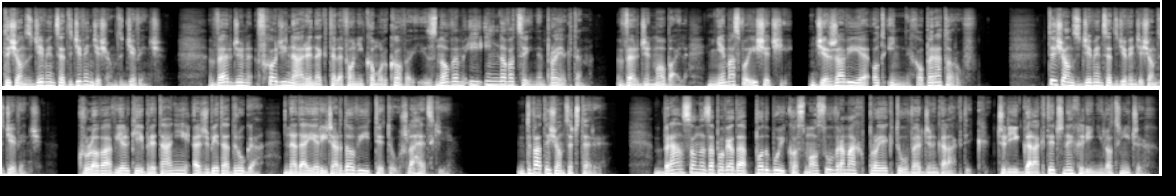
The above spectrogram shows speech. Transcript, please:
1999. Virgin wchodzi na rynek telefonii komórkowej z nowym i innowacyjnym projektem. Virgin Mobile nie ma swojej sieci, dzierżawi je od innych operatorów. 1999. Królowa Wielkiej Brytanii Elżbieta II nadaje Richardowi tytuł szlachecki. 2004. Branson zapowiada podbój kosmosu w ramach projektu Virgin Galactic, czyli galaktycznych linii lotniczych.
